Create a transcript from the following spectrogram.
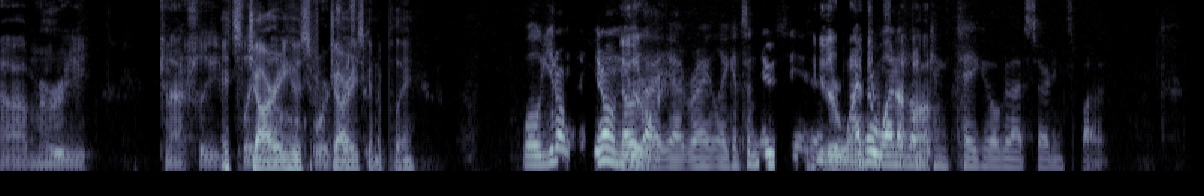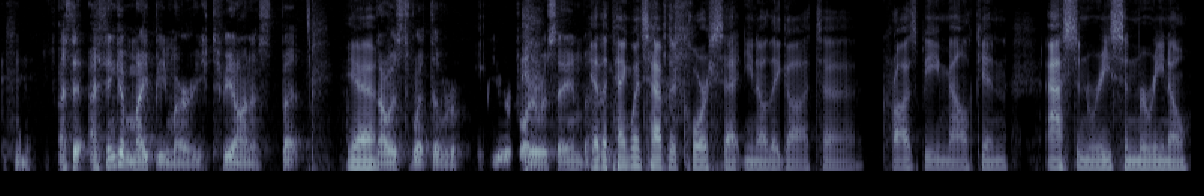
uh, Murray can actually. It's play Jarry well who's Jarry's going to play. Well, you don't you don't know Either that or. yet, right? Like it's a new season. Either one Either one of them up. can take over that starting spot. I think I think it might be Murray to be honest, but Yeah. that was what the re- reporter was saying. But Yeah, the Penguins have their core set. You know, they got uh, Crosby, Malkin, Aston Reese, and Marino.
